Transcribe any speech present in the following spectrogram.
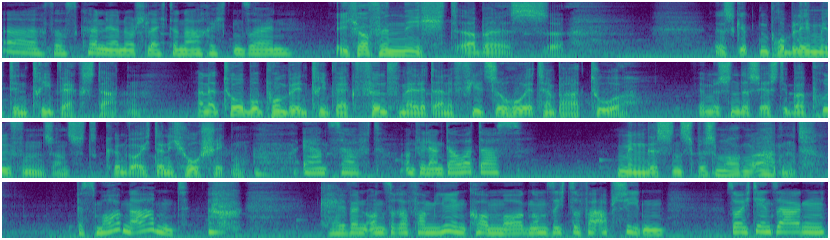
Ach, das können ja nur schlechte Nachrichten sein. Ich hoffe nicht, aber es. Es gibt ein Problem mit den Triebwerksdaten. Eine Turbopumpe in Triebwerk 5 meldet eine viel zu hohe Temperatur. Wir müssen das erst überprüfen, sonst können wir euch da nicht hochschicken. Ernsthaft? Und wie lange dauert das? Mindestens bis morgen Abend. Bis morgen Abend. Kelvin, unsere Familien kommen morgen, um sich zu verabschieden. Soll ich denen sagen,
